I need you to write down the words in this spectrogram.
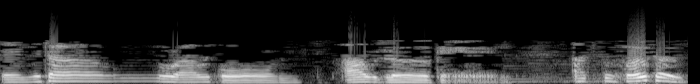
In the town where I was born, I was looking at some photos.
